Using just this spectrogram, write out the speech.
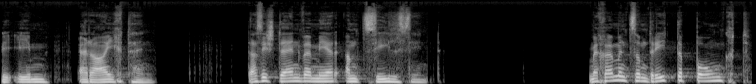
bei ihm erreicht haben. Das ist dann, wenn wir am Ziel sind. Wir kommen zum dritten Punkt.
